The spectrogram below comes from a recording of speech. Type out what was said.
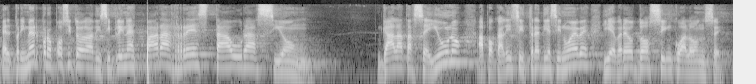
el primer propósito de la disciplina es para restauración. Gálatas 6.1, Apocalipsis 3.19 y Hebreos 2.5 al 11.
